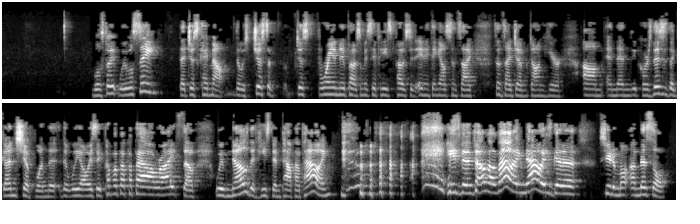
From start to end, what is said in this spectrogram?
we'll see. We will see that just came out. There was just a just brand new post. Let me see if he's posted anything else since I since I jumped on here. Um, and then of course this is the gunship one that, that we always say pow pow pow pow pow, right? So we know that he's been pow pow powing. he's been pow pow powing. Now he's gonna shoot a, a missile,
